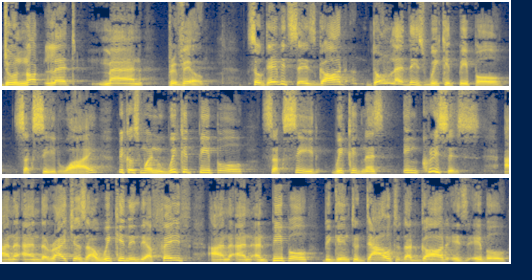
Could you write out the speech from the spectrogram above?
Do not let man prevail. So David says, God, don't let these wicked people succeed. Why? Because when wicked people succeed, wickedness increases and, and the righteous are weakened in their faith, and, and, and people begin to doubt that God is able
